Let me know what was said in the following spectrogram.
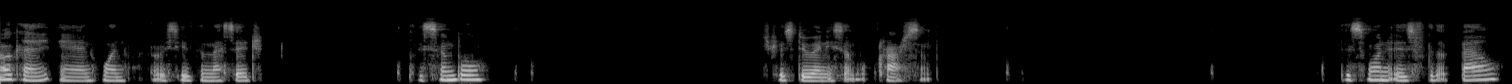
Okay, and when I receive the message, play cymbal, just do any cymbal, crash cymbal. This one is for the bell.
